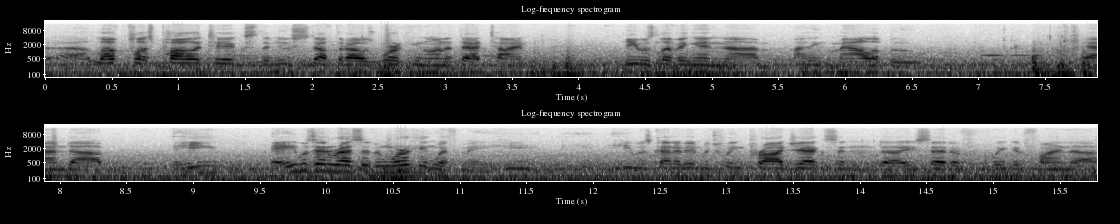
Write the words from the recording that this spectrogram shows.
uh, Love Plus Politics, the new stuff that I was working on at that time. He was living in, um, I think, Malibu, and uh, he he was interested in working with me. He he was kind of in between projects, and uh, he said if we could find a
